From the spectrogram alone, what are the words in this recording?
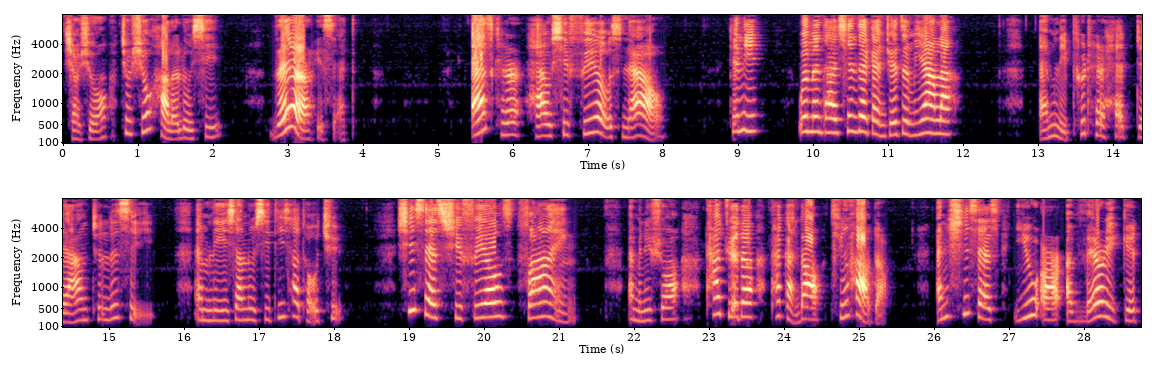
小熊就修好了露西。There, he said. Ask her how she feels now. 给你，问问她现在感觉怎么样了。Emily put her head down to Lucy. 艾米丽向露西低下头去。She says she feels fine。艾米丽说，她觉得她感到挺好的。 And she says you are a very good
